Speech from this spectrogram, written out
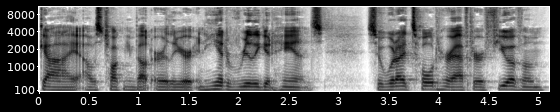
guy i was talking about earlier and he had really good hands so what i told her after a few of them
